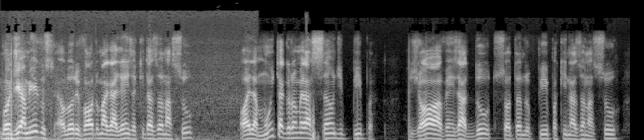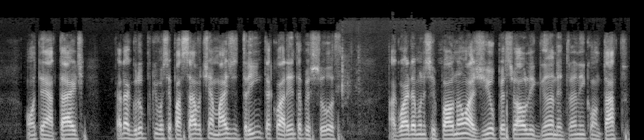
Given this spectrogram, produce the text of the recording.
Bom dia, amigos. É o Lorivaldo Magalhães aqui da Zona Sul. Olha, muita aglomeração de pipa. Jovens, adultos soltando pipa aqui na Zona Sul ontem à tarde. Cada grupo que você passava tinha mais de 30, 40 pessoas. A Guarda Municipal não agiu, o pessoal ligando, entrando em contato.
